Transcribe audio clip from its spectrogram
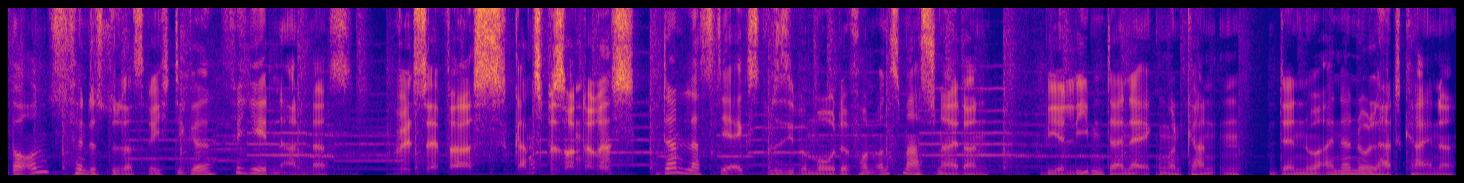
Bei uns findest du das Richtige für jeden Anlass. Willst du etwas ganz Besonderes? Dann lass dir exklusive Mode von uns maßschneidern. Wir lieben deine Ecken und Kanten, denn nur eine Null hat keine.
